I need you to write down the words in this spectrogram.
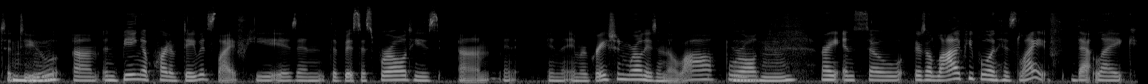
to mm-hmm. do. Um, and being a part of David's life, he is in the business world. He's um, in, in the immigration world. He's in the law world, mm-hmm. right? And so there's a lot of people in his life that like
